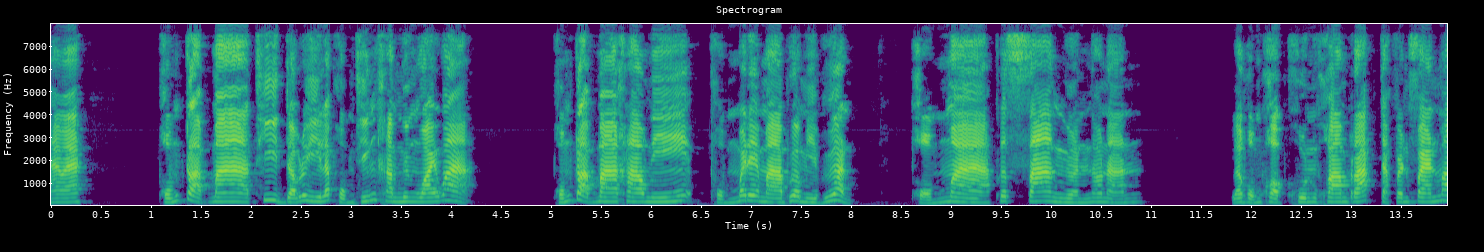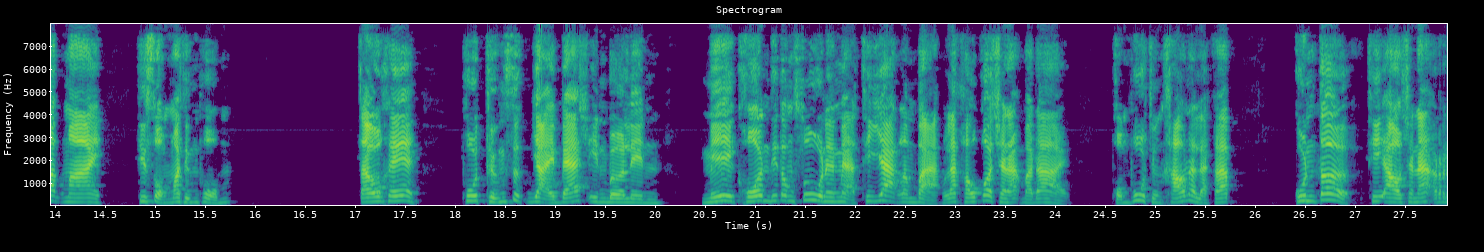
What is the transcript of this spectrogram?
ใช่ไหมผมกลับมาที่ WWE และผมทิ้งคำหนึ่งไว้ว่า ผมกลับมาคราวนี้ ผมไม่ได้มาเพื่อมีเพื่อน ผมมาเพื่อสร้างเงินเท่านั้น แล้วผมขอบคุณความรักจากแฟนๆมากมายที่ส่งมาถึงผม แต่โอเค พูดถึงศึกใหญ่ Bash in Berlin มีคนที่ต้องสู้ในแมตช์ที่ยากลำบากและเขาก็ชนะมาได้ ผมพูดถึงเขานั่นแหละครับ กุนเตอร์ที่เอาชนะแร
